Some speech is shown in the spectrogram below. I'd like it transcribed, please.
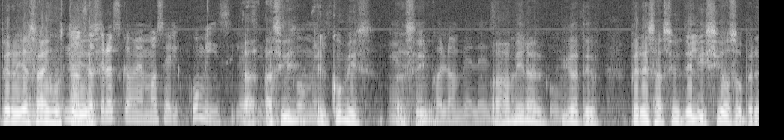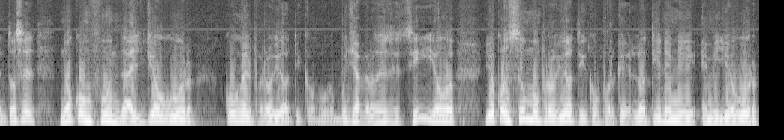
Pero ya saben ustedes. Nosotros comemos el kumis, le ¿Así? Ah, ¿Ah, ¿El kumis? En, en Colombia le Ah, mira, fíjate, pero es así, delicioso. Pero entonces no confunda el yogur con el probiótico, porque muchas personas dicen, sí, yo, yo consumo probiótico porque lo tiene en mi, en mi yogur,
